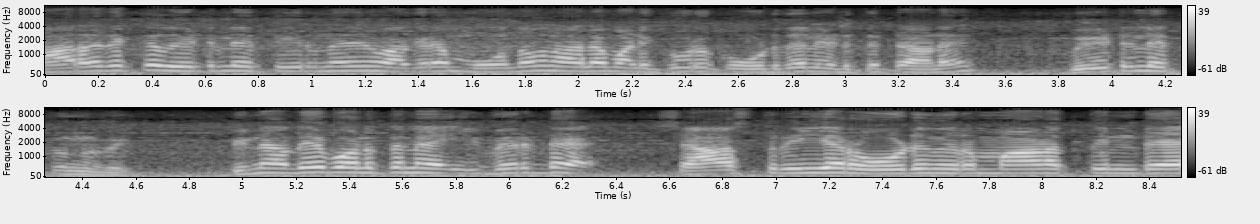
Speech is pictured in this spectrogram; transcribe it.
ആറരക്ക് വീട്ടിലെത്തിയിരുന്നതിന് പകരം മൂന്നോ നാലോ മണിക്കൂർ കൂടുതൽ എടുത്തിട്ടാണ് വീട്ടിലെത്തുന്നത്. പിന്നെ അതേപോലെ തന്നെ ഇവരുടെ ശാസ്ത്രീയ റോഡ് നിർമ്മാണത്തിന്റെ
